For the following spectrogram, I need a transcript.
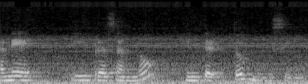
అనే ఈ ప్రసంగం ఇంతటితో ముగిసింది.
